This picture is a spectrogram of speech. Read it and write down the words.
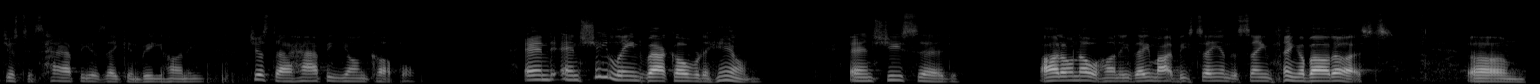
just as happy as they can be, honey? Just a happy young couple. And, and she leaned back over to him and she said, I don't know, honey. They might be saying the same thing about us. Um,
